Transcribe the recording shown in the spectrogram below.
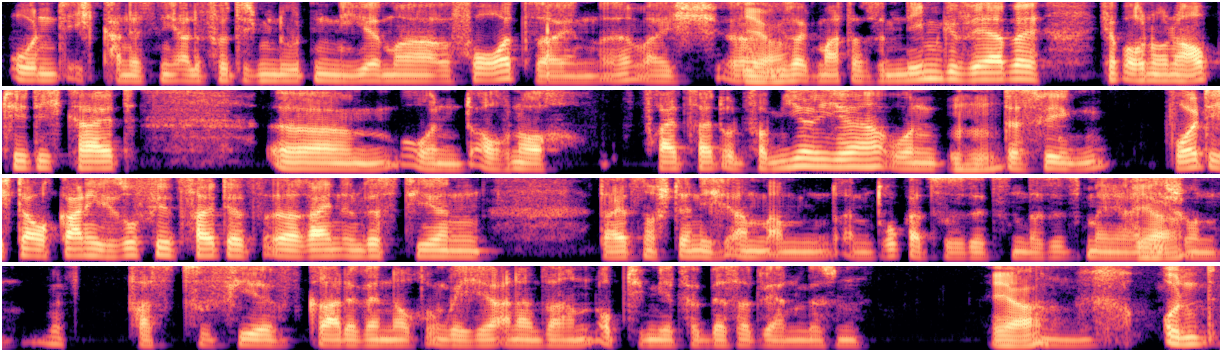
und ich kann jetzt nicht alle 40 Minuten hier immer vor Ort sein, ne? weil ich, äh, wie Ja. gesagt, mache das im Nebengewerbe. Ich habe auch noch eine Haupttätigkeit ähm, und auch noch Freizeit und Familie. Und Mhm. deswegen wollte ich da auch gar nicht so viel Zeit jetzt äh, rein investieren, da jetzt noch ständig am, am, am Drucker zu sitzen. Da sitzt man ja, Ja. schon fast zu viel, gerade wenn auch irgendwelche anderen Sachen optimiert, verbessert werden müssen. Ja. Mhm. Und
